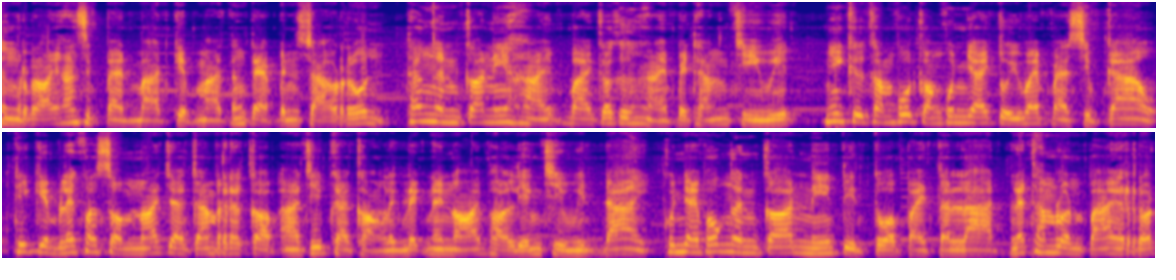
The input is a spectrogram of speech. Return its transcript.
86,158 บาทเก็บมาตั้งแต่เป็นสาวรุ่น ถ้าเงินก้อนนี้หายไปก็คือหายไปทั้งชีวิต นี่คือคำพูดของคุณยายตุ๋ยวัย 89 ที่เก็บเล็กผสมน้อยจากการประกอบอาชีพขายของเล็กๆ น้อยๆ พอเลี้ยงชีวิตได้ คุณยายพกเงินก้อนนี้ติดตัวไปตลาด และทำหล่นป้ายรถ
